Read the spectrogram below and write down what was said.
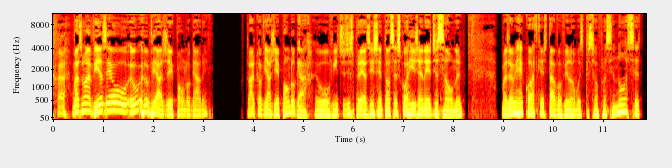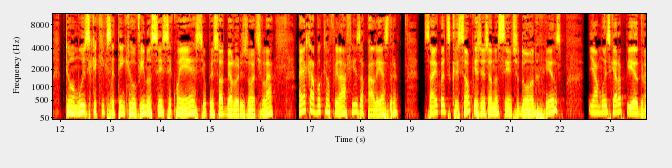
Mas uma vez eu, eu, eu viajei para um lugar, hein? Claro que eu viajei para um lugar. O ouvinte despreza isso, então vocês corrigem na edição, né? Mas eu me recordo que a gente estava ouvindo uma música, o pessoal falou assim: Nossa, tem uma música aqui que você tem que ouvir, não sei se você conhece, o pessoal do Belo Horizonte lá. Aí acabou que eu fui lá, fiz a palestra, saí com a descrição, porque a gente já não se sente dono mesmo, e a música era Pedro.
